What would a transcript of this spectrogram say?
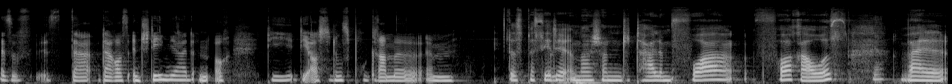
also da, daraus entstehen ja dann auch die, die Ausstellungsprogramme. Ähm, das passiert ja immer schon total im Vor Voraus, ja. weil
